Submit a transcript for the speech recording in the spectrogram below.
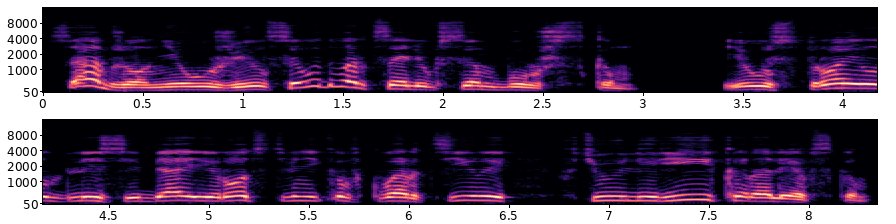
Сам же он не ужился во дворце Люксембургском и устроил для себя и родственников квартиры в Тюильрии Королевском.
